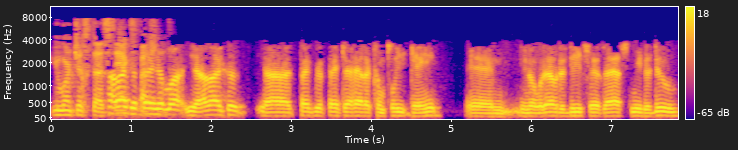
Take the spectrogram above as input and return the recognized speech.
You weren't just a sack I like to specialist. think my, yeah, I like to, yeah, I think to think I had a complete game, and you know, whatever the defense asked me to do,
